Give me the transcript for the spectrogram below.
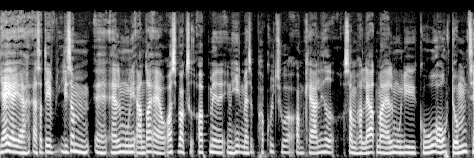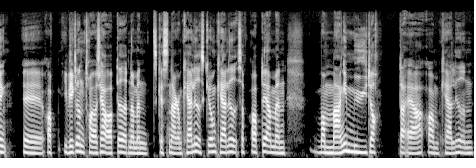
Ja, ja, ja. Altså det er ligesom øh, alle mulige andre er jo også vokset op med en hel masse popkultur om kærlighed, som har lært mig alle mulige gode og dumme ting. Øh, og i virkeligheden tror jeg også, jeg har opdaget, at når man skal snakke om kærlighed og skrive om kærlighed, så opdager man, hvor mange myter der er om kærligheden.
